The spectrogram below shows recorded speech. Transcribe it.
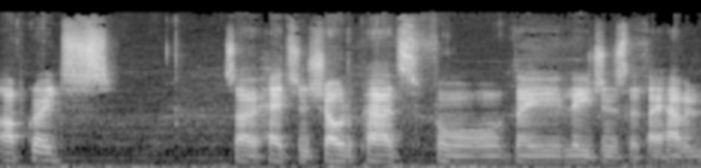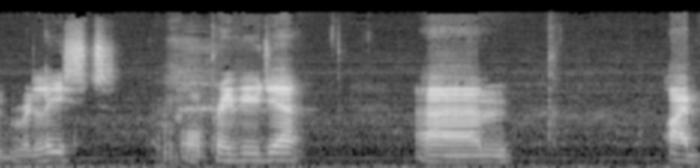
upgrades. So heads and shoulder pads for the legions that they haven't released or previewed yet. Um, I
